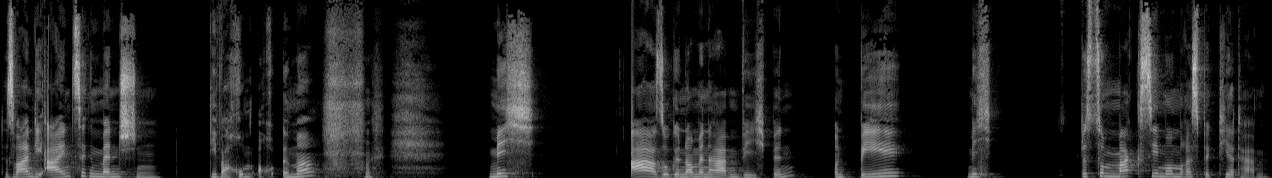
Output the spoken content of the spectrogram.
Das waren die einzigen Menschen, die warum auch immer mich A so genommen haben, wie ich bin und B mich bis zum Maximum respektiert haben.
